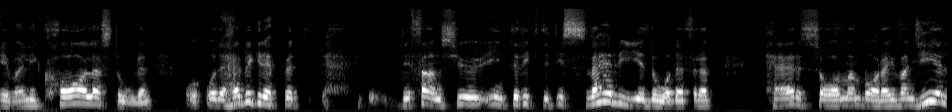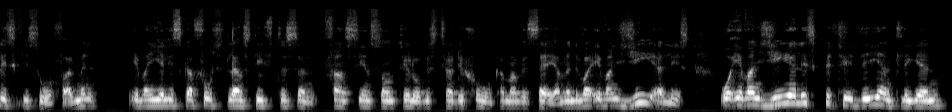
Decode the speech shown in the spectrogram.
evangelikala stolen. Och, och, det här begreppet, det fanns ju inte riktigt i Sverige då därför att här sa man bara evangelisk i så fall. Men Evangeliska Fosterlandsstiftelsen fanns i en sån teologisk tradition kan man väl säga, men det var evangeliskt. Och evangelisk betydde egentligen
